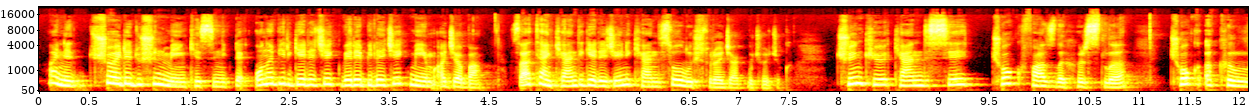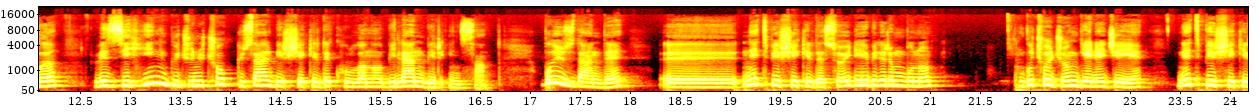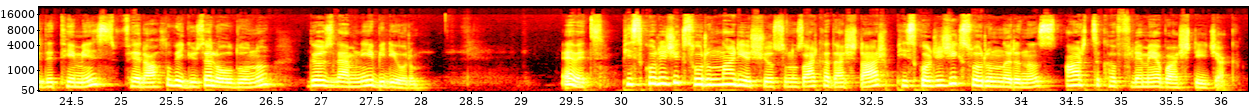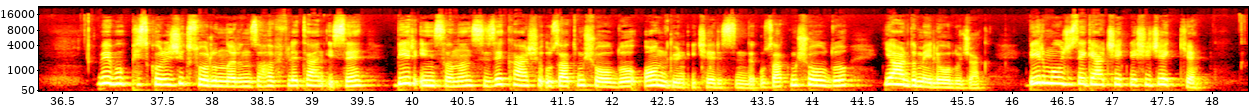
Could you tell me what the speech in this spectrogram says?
Hani şöyle düşünmeyin kesinlikle. Ona bir gelecek verebilecek miyim acaba? Zaten kendi geleceğini kendisi oluşturacak bu çocuk. Çünkü kendisi çok fazla hırslı, çok akıllı ve zihin gücünü çok güzel bir şekilde kullanabilen bir insan. Bu yüzden de e, net bir şekilde söyleyebilirim bunu. Bu çocuğun geleceği net bir şekilde temiz, ferahlı ve güzel olduğunu gözlemleyebiliyorum. Evet, psikolojik sorunlar yaşıyorsunuz arkadaşlar. Psikolojik sorunlarınız artık hafiflemeye başlayacak. Ve bu psikolojik sorunlarınızı hafifleten ise bir insanın size karşı uzatmış olduğu 10 gün içerisinde uzatmış olduğu yardım eli olacak. Bir mucize gerçekleşecek ki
